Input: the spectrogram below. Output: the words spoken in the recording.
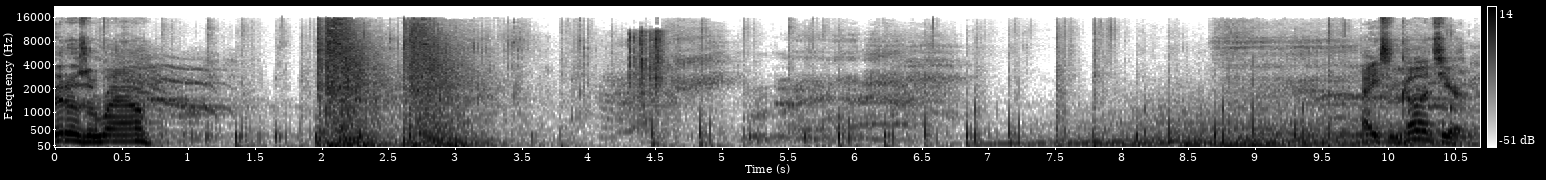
Spitters around. Hey, some guns here.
